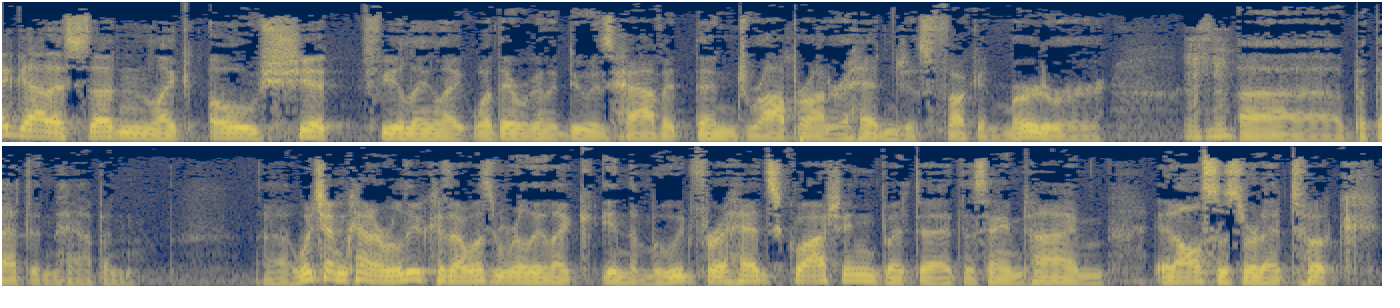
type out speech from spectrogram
I got a sudden like oh shit feeling like what they were going to do is have it then drop her on her head and just fucking murder her, uh, but that didn't happen. Uh, which I'm kind of relieved because I wasn't really like in the mood for a head squashing, but uh, at the same time, it also sort of took.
